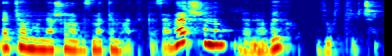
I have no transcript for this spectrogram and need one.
На цьому наш урок з математики завершено. До нових зустрічей!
